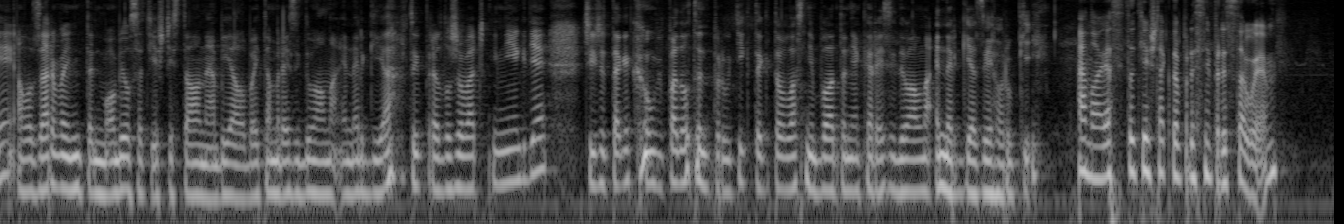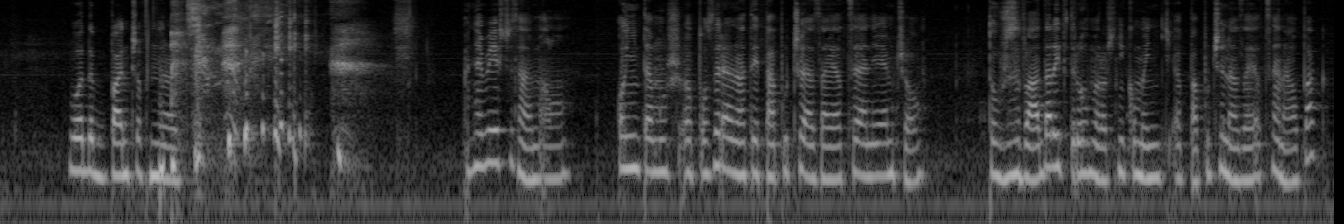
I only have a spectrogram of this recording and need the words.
je, ale zároveň ten mobil sa ti ešte stále nabíja, lebo je tam reziduálna energia v tej predlžovačky niekde. Čiže tak, ako mu vypadol ten prútik, tak to vlastne bola to nejaká reziduálna energia z jeho ruky. Áno, ja si to tiež takto presne predstavujem. What a bunch of nerds. Mňa by ešte zaujímalo. Oni tam už e, pozerajú na tie papuče a zajace a neviem čo. To už zvládali v druhom ročníku meniť e, papuče na zajace a naopak?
